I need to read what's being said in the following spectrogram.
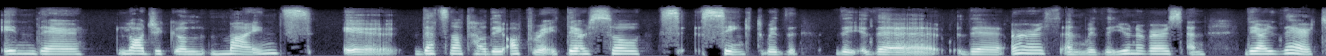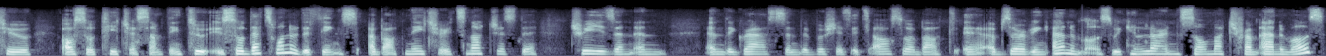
in their logical minds. Uh, that's not how they operate. They are so synced with the the the earth and with the universe, and they are there to also teach us something too so that's one of the things about nature it's not just the trees and and and the grass and the bushes it's also about uh, observing animals. We can learn so much from animals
